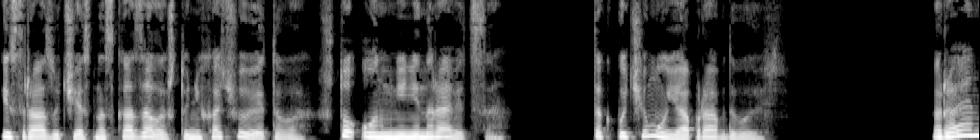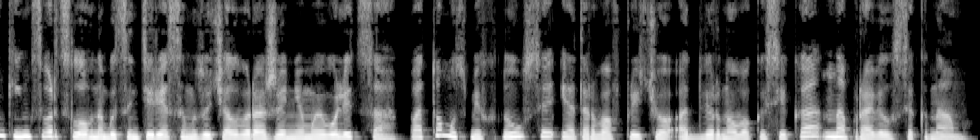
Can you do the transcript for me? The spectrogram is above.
И сразу честно сказала, что не хочу этого, что он мне не нравится, так почему я оправдываюсь? Райан Кингсворт словно бы с интересом изучал выражение моего лица, потом усмехнулся и, оторвав плечо от дверного косяка, направился к нам.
